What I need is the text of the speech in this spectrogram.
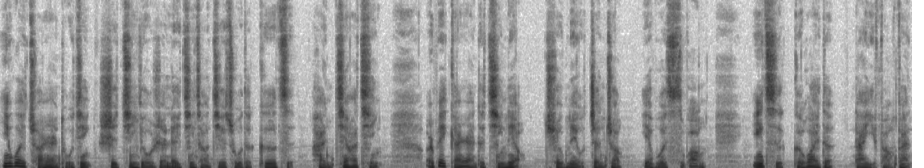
因为传染途径是经由人类经常接触的鸽子和家禽，而被感染的禽鸟却没有症状，也不会死亡，因此格外的难以防范。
